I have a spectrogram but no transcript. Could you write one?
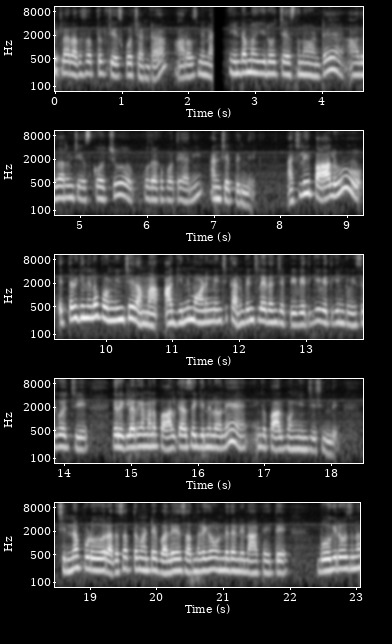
ఇట్లా రథసప్తం చేసుకోవచ్చంట. ఆ రోజు నేను ఏంటమ్మా ఈరోజు చేస్తున్నావు అంటే ఆదివారం చేసుకోవచ్చు కుదరకపోతే అని అని చెప్పింది. యాక్చువల్లీ పాలు ఇత్తడి గిన్నెలో పొంగించేదమ్మ. ఆ గిన్నె మార్నింగ్ నుంచి కనిపించలేదని చెప్పి వెతికి వెతికి ఇంక విసుగొచ్చి రెగ్యులర్గా మనం పాలు కాసే గిన్నెలోనే ఇంకా పాలు పొంగించేసింది. చిన్నప్పుడు రథసప్తం అంటే భలే సందడిగా ఉండేదండి నాకైతే. భోగి రోజున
